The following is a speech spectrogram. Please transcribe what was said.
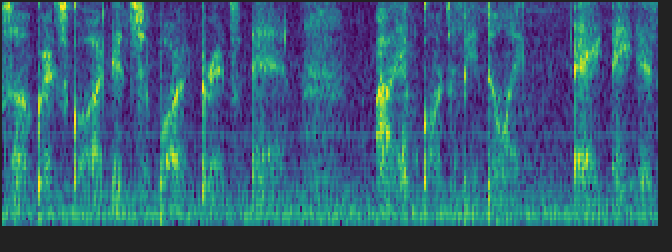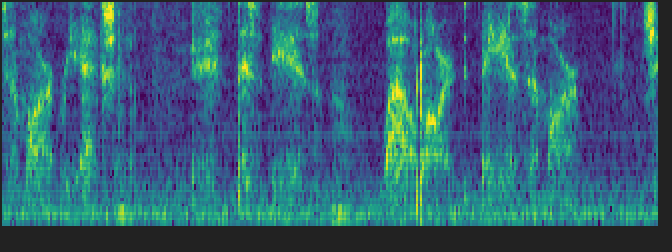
What's up, Grit Squad? It's your boy Grits, and I am going to be doing a ASMR reaction. This is Wild Heart ASMR. She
